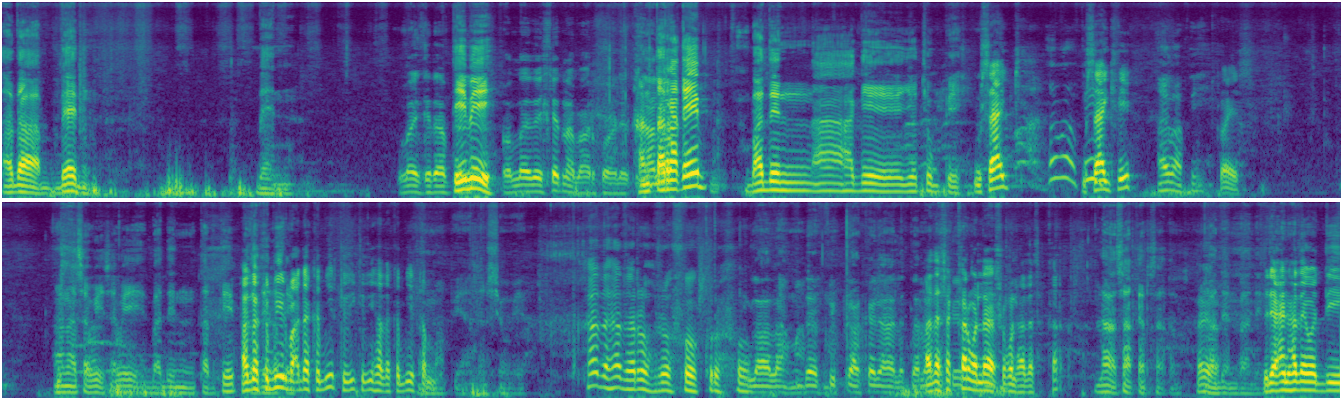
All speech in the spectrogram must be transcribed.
Ada Ben. Ben. والله كتبت TV. والله ذي كنا بعرفه عليك Anta rakib. Badin ah, hagi YouTube pi. مساج Ayo, pi. مساج فيه؟ أيوه في كويس أنا سوي سوي بعدين ترتيب هذا كبير بعدها كبير كذي كذي هذا كبير تمام هذا هذا روح روح فوق روح فوق لا لا ده كذا هذا سكر ولا شغل هذا سكر؟ لا ساقر ساكر بعدين بعدين الحين هذا يودي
